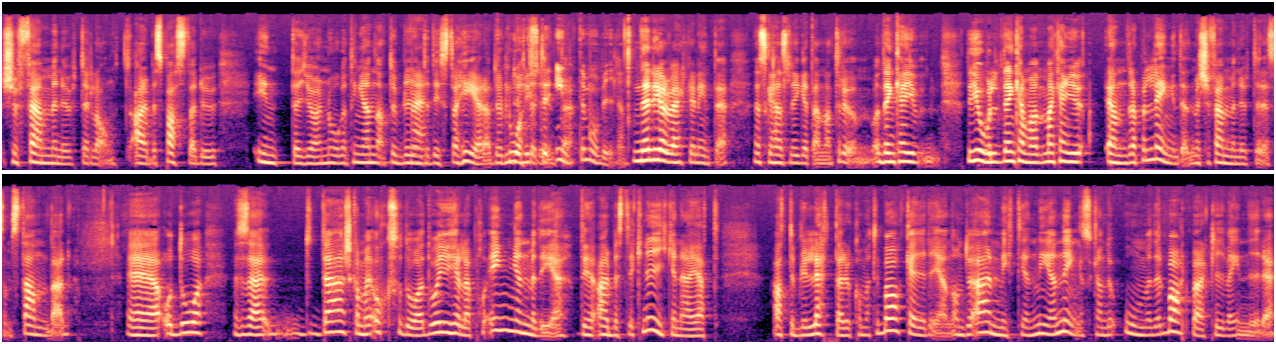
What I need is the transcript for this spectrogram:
25 minuter långt arbetspass där du inte gör någonting annat, du blir Nej. inte distraherad, du, Du låter lyfter inte. inte mobilen. Nej det gör det verkligen inte. Den ska helst ligga i ett annat rum. Och den kan ju, det den kan man, man kan ju ändra på längden, men 25 minuter är som standard. Eh, och då, alltså så här, d- där ska man också då, då är ju hela poängen med det, det arbetstekniken är ju att, att det blir lättare att komma tillbaka i det igen. Om du är mitt i en mening så kan du omedelbart bara kliva in i det.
